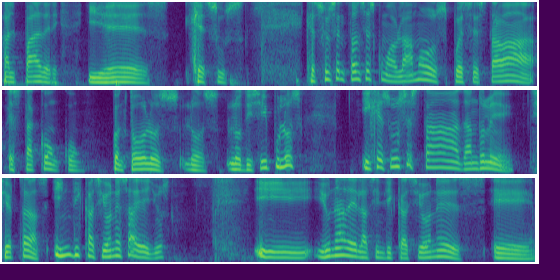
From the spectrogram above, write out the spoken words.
al Padre y es Jesús. Jesús entonces, como hablamos, pues estaba, está con, con, todos los, los, los, discípulos y Jesús está dándole ciertas indicaciones a ellos y, una de las indicaciones eh,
